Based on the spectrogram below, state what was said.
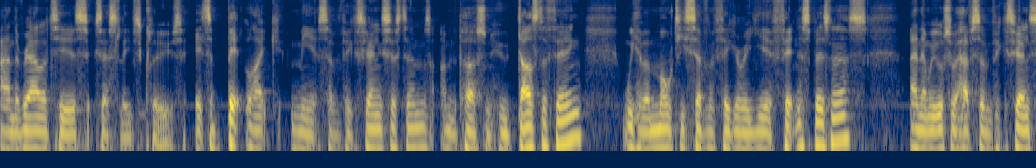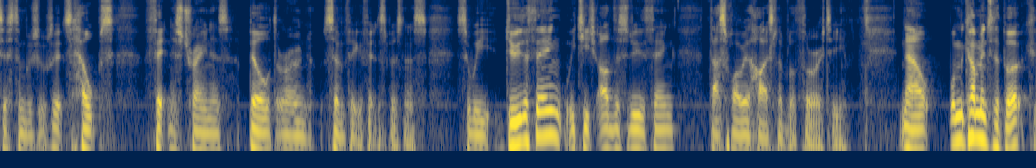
and the reality is success leaves clues. It's a bit like me at Seven Figure Scaling Systems. I'm the person who does the thing. We have a multi seven figure a year fitness business. And then we also have Seven Figure Scaling System, which, helps fitness trainers build their own seven figure fitness business. So we do the thing, we teach others to do the thing. That's why we're the highest level authority. Now, when we come into the book,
